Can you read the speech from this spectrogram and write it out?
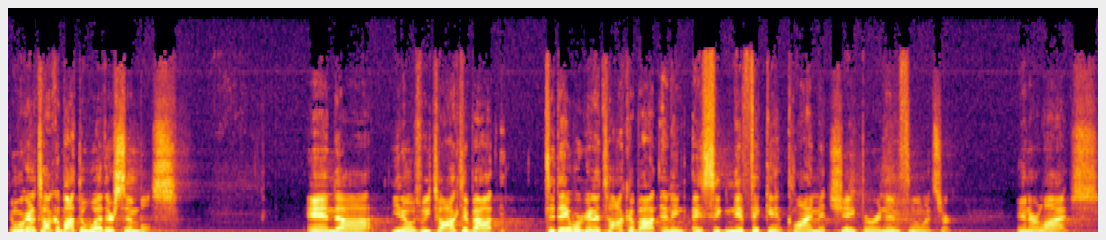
And we're going to talk about the weather symbols. And, uh, you know, as we talked about, today we're going to talk about an, a significant climate shaper and influencer in our lives.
